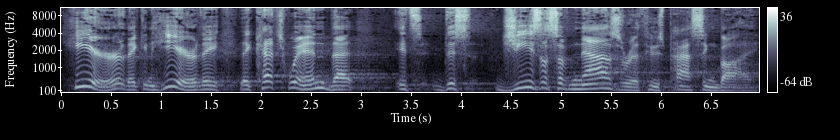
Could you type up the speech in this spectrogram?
hear, they can hear, they, they catch wind that it's this Jesus of Nazareth who's passing by.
